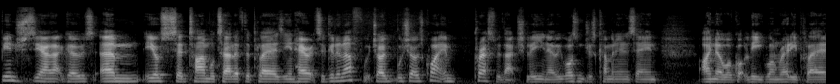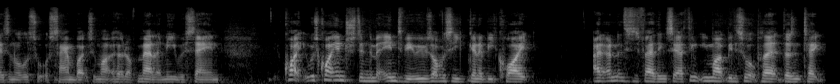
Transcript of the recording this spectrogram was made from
Be interested to see how that goes. Um, he also said time will tell if the players he inherits are good enough, which I which I was quite impressed with actually. You know, he wasn't just coming in and saying, "I know I've got League One ready players" and all the sort of sound bites we might have heard off Mellon. He was saying, quite it was quite interesting in the interview. He was obviously going to be quite. I don't know if this is a fair thing to say. I think you might be the sort of player that doesn't take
